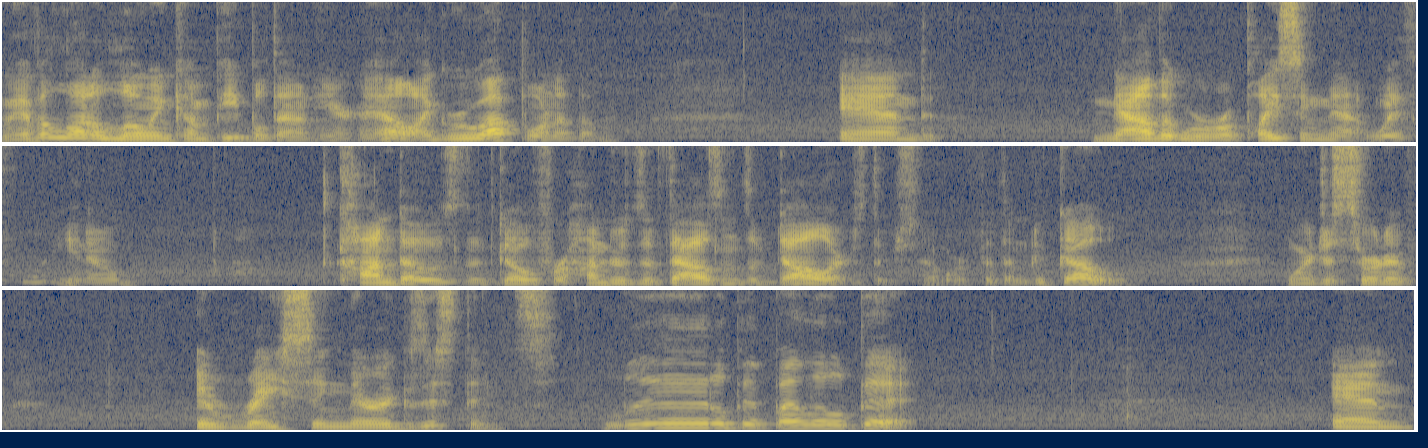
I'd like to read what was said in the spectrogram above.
We have a lot of low income people down here. Hell, I grew up one of them. And now that we're replacing that with, you know, condos that go for hundreds of thousands of dollars, there's nowhere for them to go. We're just sort of erasing their existence little bit by little bit. And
